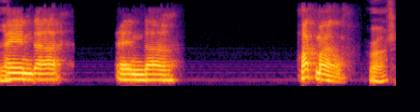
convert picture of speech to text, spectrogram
Yeah. and uh, and uh, Hotmail Right.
